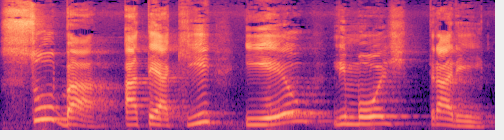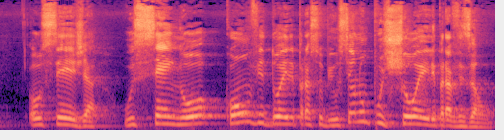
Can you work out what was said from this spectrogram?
Suba até aqui e eu lhe mostrarei. Ou seja, o Senhor convidou ele para subir. O Senhor não puxou ele para a visão.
